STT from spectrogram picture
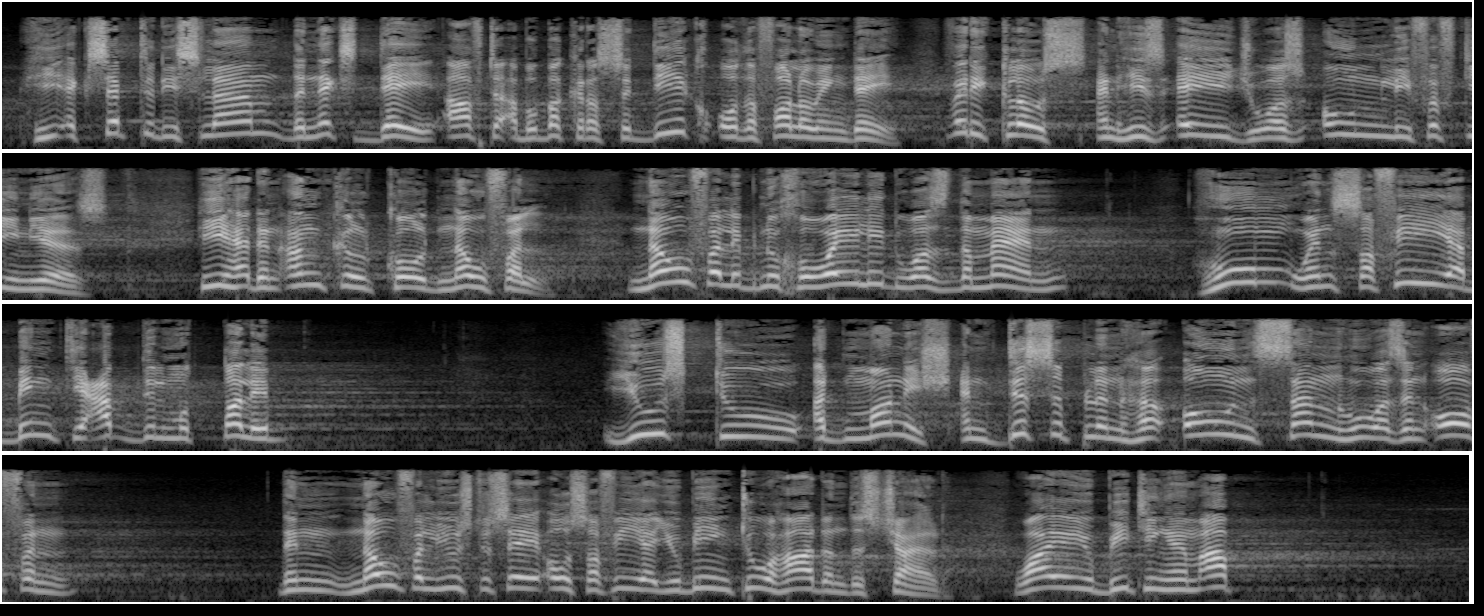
he accepted Islam the next day after Abu Bakr as-Siddiq or the following day. Very close, and his age was only 15 years. He had an uncle called Nawfal. Nawfal ibn Khuwaylid was the man whom, when Safiya binti Abdul Muttalib used to admonish and discipline her own son who was an orphan, then Nawfal used to say, Oh Safiya, you're being too hard on this child. Why are you beating him up?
